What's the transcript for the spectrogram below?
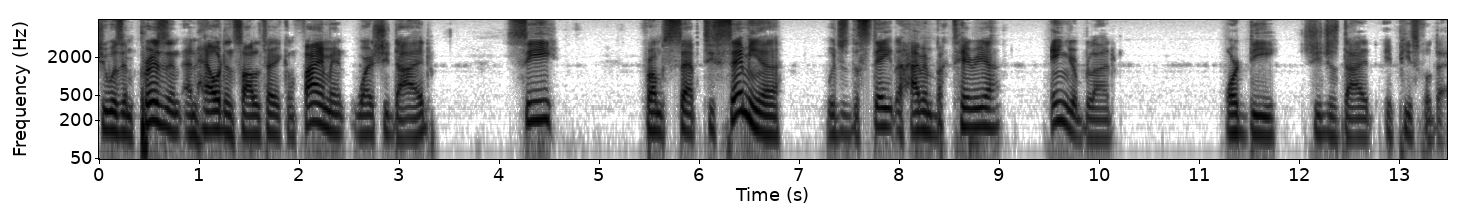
She was imprisoned and held in solitary confinement where she died. C. From septicemia, which is the state of having bacteria in your blood. Or D. She just died a peaceful death.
